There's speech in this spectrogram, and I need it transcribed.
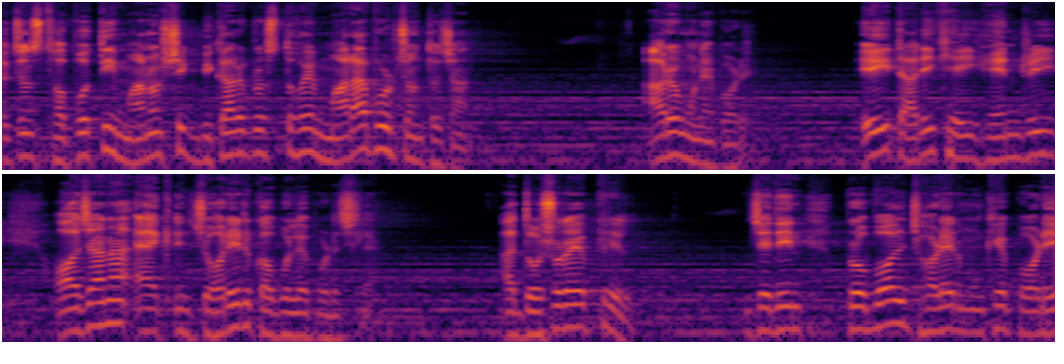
একজন স্থপতি মানসিক বিকারগ্রস্ত হয়ে মারা পর্যন্ত যান। আরও মনে পড়ে, এই তারিখেই হেনরি অজানা এক জ্বরের কবলে পড়েছিলেন। আর দোসরা এপ্রিল, যেদিন প্রবল ঝড়ের মুখে পড়ে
